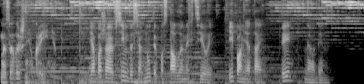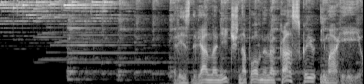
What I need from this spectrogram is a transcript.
незалежній Україні. Я бажаю всім досягнути поставлених цілей. І пам'ятай, ти не один. Різдвяна ніч наповнена казкою і магією.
